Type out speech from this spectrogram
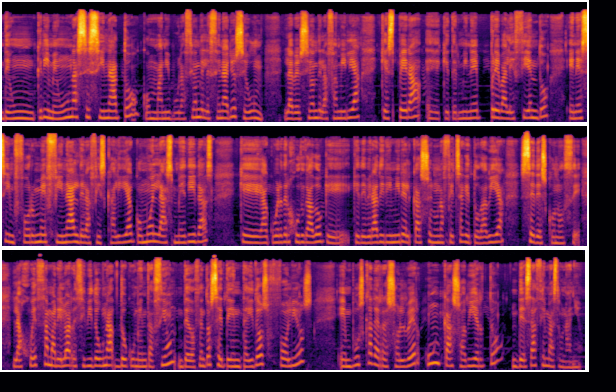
de un crimen, un asesinato con manipulación del escenario según la versión de la familia que espera eh, que termine prevaleciendo en ese informe final de la Fiscalía como en las medidas que acuerde el juzgado que, deberá dirimir el caso en una fecha que todavía se desconoce. La jueza Marielo ha recibido una documentación de 272 folios en busca de resolver un caso abierto desde hace más de un año.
